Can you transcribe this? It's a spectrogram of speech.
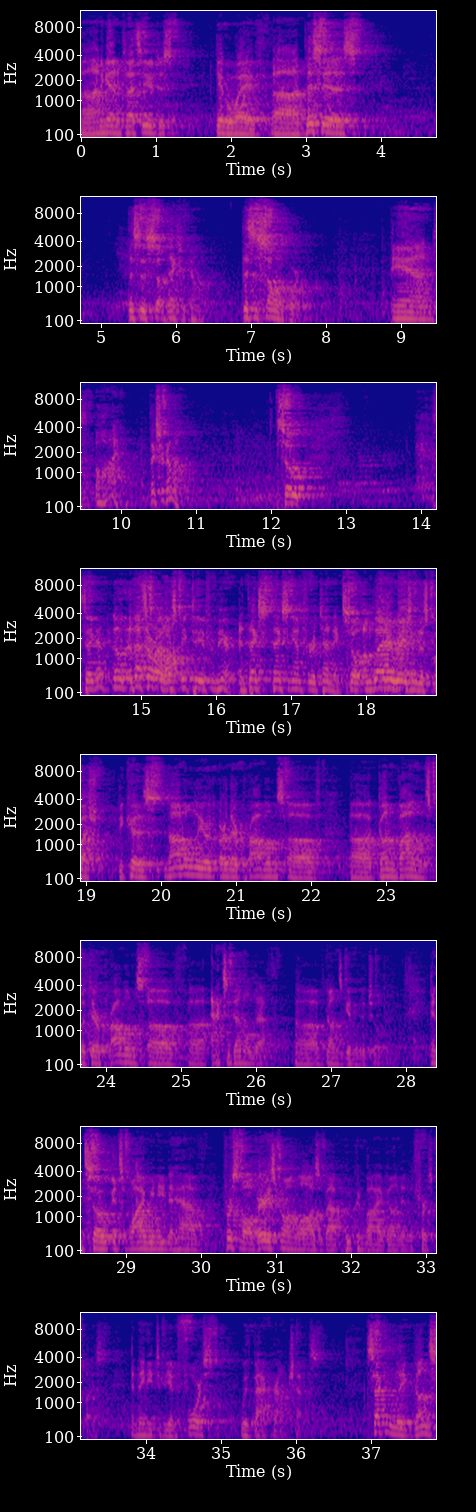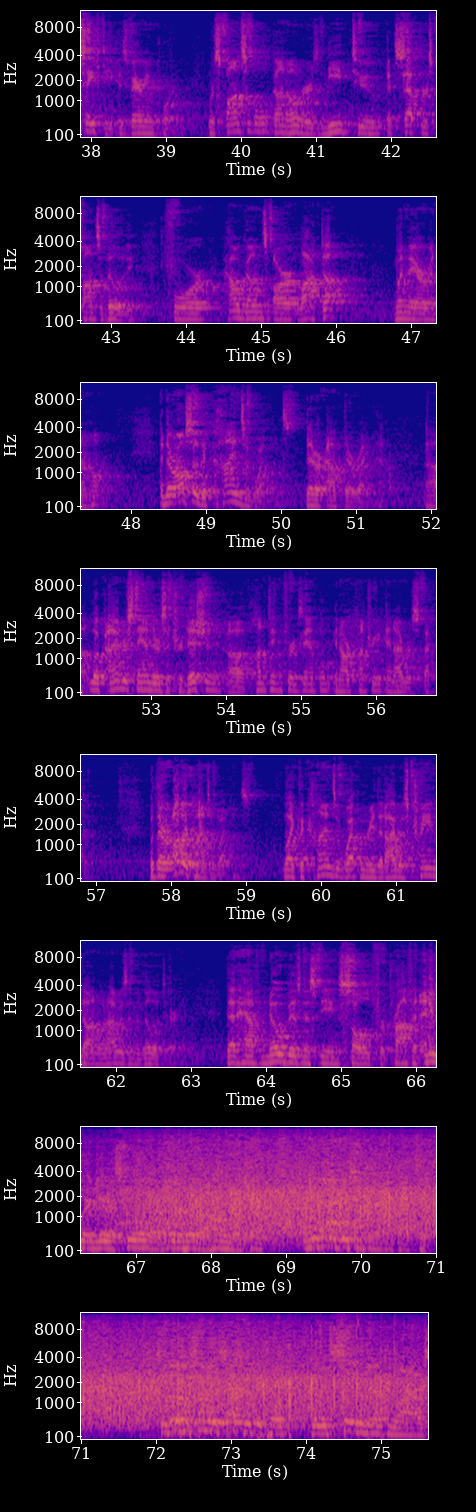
Uh, and again, if that's you, just give a wave. Uh, this is, this is so, thanks for coming. This is so important. And, oh, hi. Thanks for coming. So, say again? No, that's all right. I'll speak to you from here. And thanks, thanks again for attending. So I'm glad you're raising this question because not only are, are there problems of uh, gun violence, but there are problems of uh, accidental death uh, of guns getting to children. And so it's why we need to have, first of all, very strong laws about who can buy a gun in the first place. And they need to be enforced with background checks. Secondly, gun safety is very important. Responsible gun owners need to accept responsibility for how guns are locked up when they are in a home. And there are also the kinds of weapons that are out there right now. Uh, look, I understand there's a tradition of hunting, for example, in our country, and I respect it. But there are other kinds of weapons, like the kinds of weaponry that I was trained on when I was in the military, that have no business being sold for profit anywhere near a school or a neighborhood or a home or a church. And we've got to do something about that too. So those are some of the steps we could take that would save American lives.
